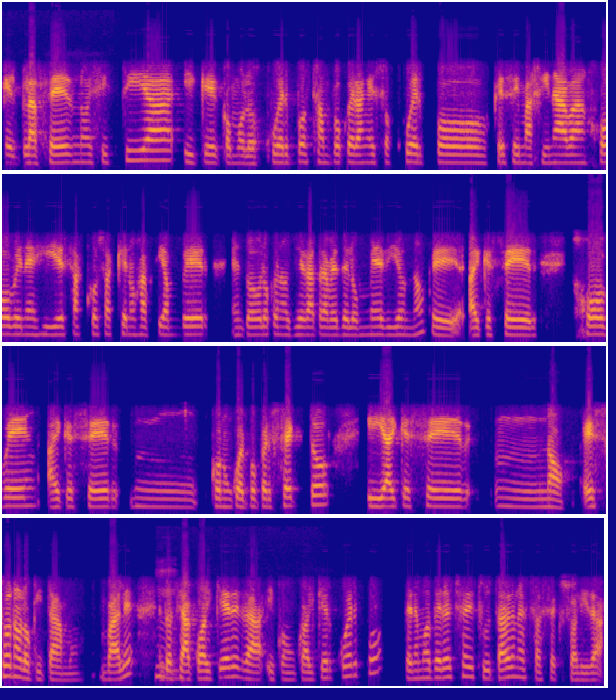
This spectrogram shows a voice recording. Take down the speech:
que el placer no existía y que como los cuerpos tampoco eran esos cuerpos que se imaginaban jóvenes y esas cosas que nos hacían ver en todo lo que nos llega a través de los medios, ¿no? Que hay que ser joven, hay que ser mmm, con un cuerpo perfecto y hay que ser mmm, no, eso no lo quitamos, ¿vale? Entonces a cualquier edad y con cualquier cuerpo tenemos derecho a disfrutar de nuestra sexualidad.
